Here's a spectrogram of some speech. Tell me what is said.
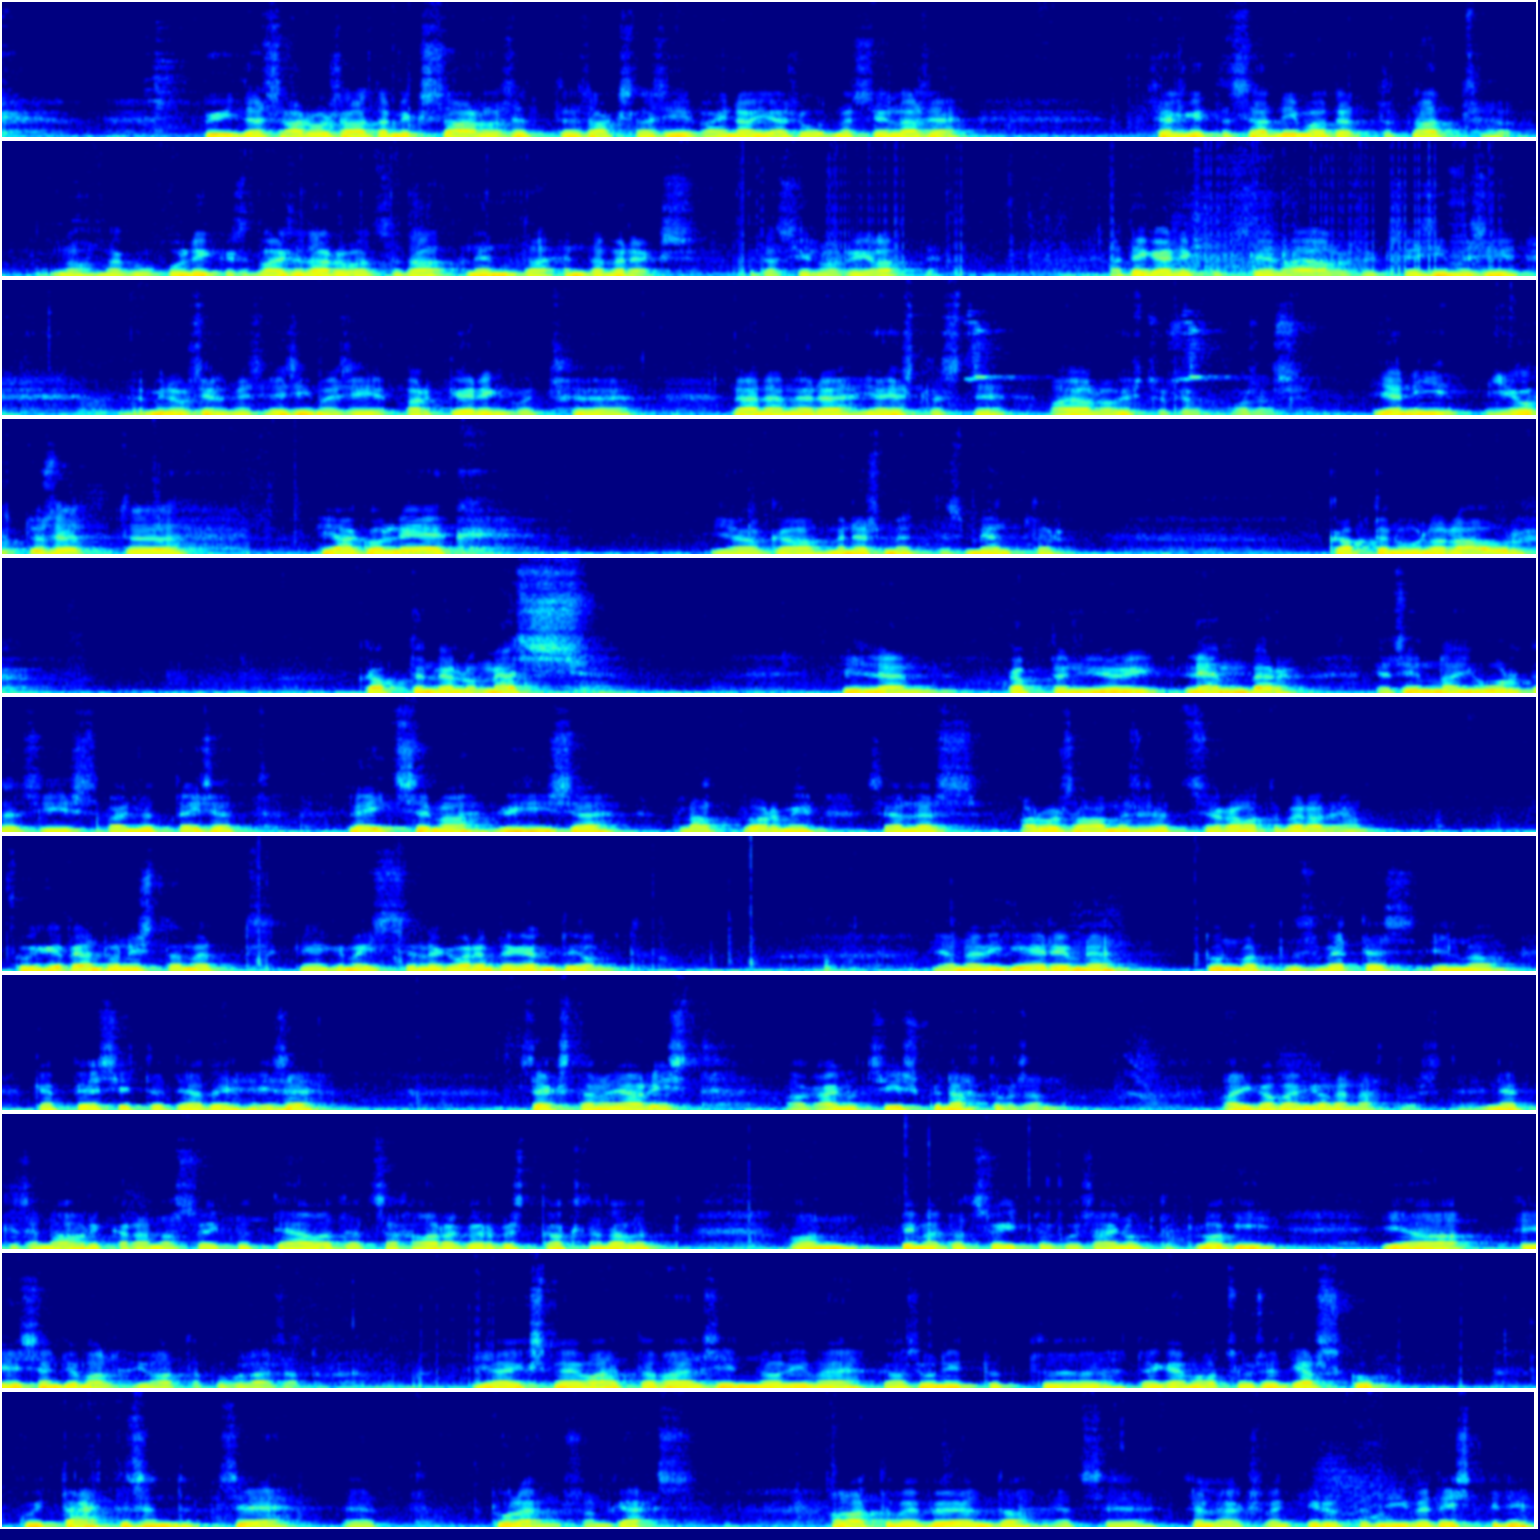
püüdes aru saada, miks saarlased sakslasi aina jõe suudmesse ei lase, selgitas seda niimoodi, et nad noh, nagu hullikesed vaesed arvavad seda enda, enda mereks, pidas silma Riia lahte aga tegelikult see on ajaloos üks esimesi, minu silmis esimesi markeeringuid äh, Läänemere ja eestlaste ajaloo ühtsuse osas. ja nii juhtus, et äh, hea kolleeg ja ka mõnes mõttes mentor, kapten Uno Laur, kapten Vello Mäss, hiljem kapten Jüri Lember ja sinna juurde siis paljud teised leidsime ühise platvormi selles arusaamises, et see raamat tuleb ära teha. kuigi pean tunnistama, et keegi meist sellega varem tegelenud ei olnud. ja navigeerimine tundmatus vetes ilma GPS-ita tead ise, sekstan on hea riist, aga ainult siis, kui nähtavus on. aga iga päev ei ole nähtavust. Need, kes on Aafrika rannas sõitnud, teavad, et Sahara kõrbest kaks nädalat on pimedat sõitu, kus ainult logi ja, ja issand jumal juhatab, kuhu laev satub ja eks me vahetevahel siin olime ka sunnitud äh, tegema otsused järsku. kuid tähtis on see, et tulemus on käes. alati võib öelda, et see, selle oleks võinud kirjutada nii või teistpidi,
